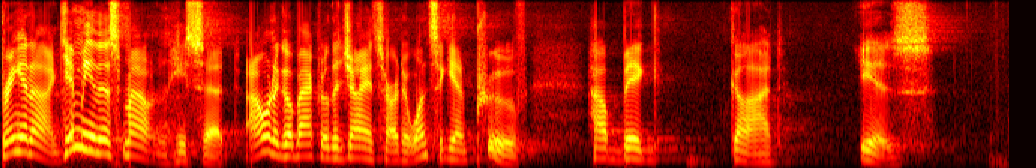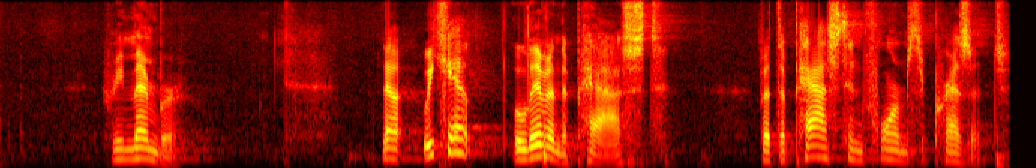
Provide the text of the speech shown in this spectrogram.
Bring it on. Give me this mountain, he said. I want to go back where the giants are to once again prove how big God is. Remember. Now, we can't live in the past, but the past informs the present.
